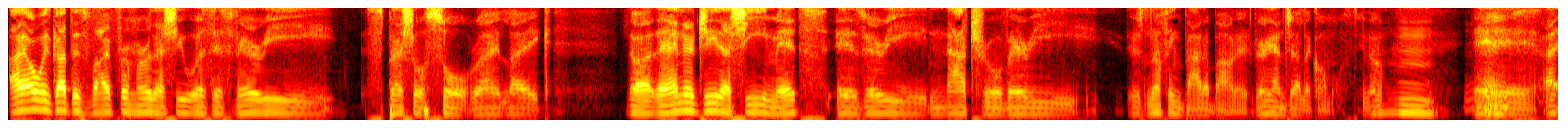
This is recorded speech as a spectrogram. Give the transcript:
I always got this vibe from her that she was this very special soul, right? Like the the energy that she emits is very natural, very there's nothing bad about it, very angelic almost, you know. Mm. Nice. Eh, I,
